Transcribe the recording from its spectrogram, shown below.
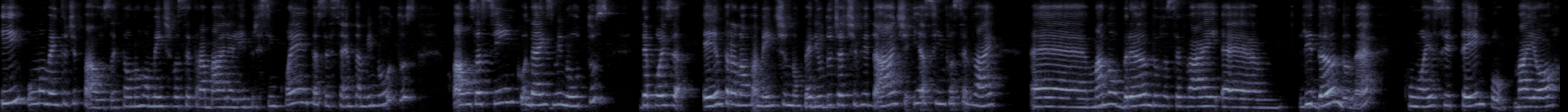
e um momento de pausa. Então, normalmente você trabalha ali entre 50 e 60 minutos, pausa 5, 10 minutos, depois entra novamente no período de atividade e assim você vai é, manobrando, você vai é, lidando né, com esse tempo maior,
